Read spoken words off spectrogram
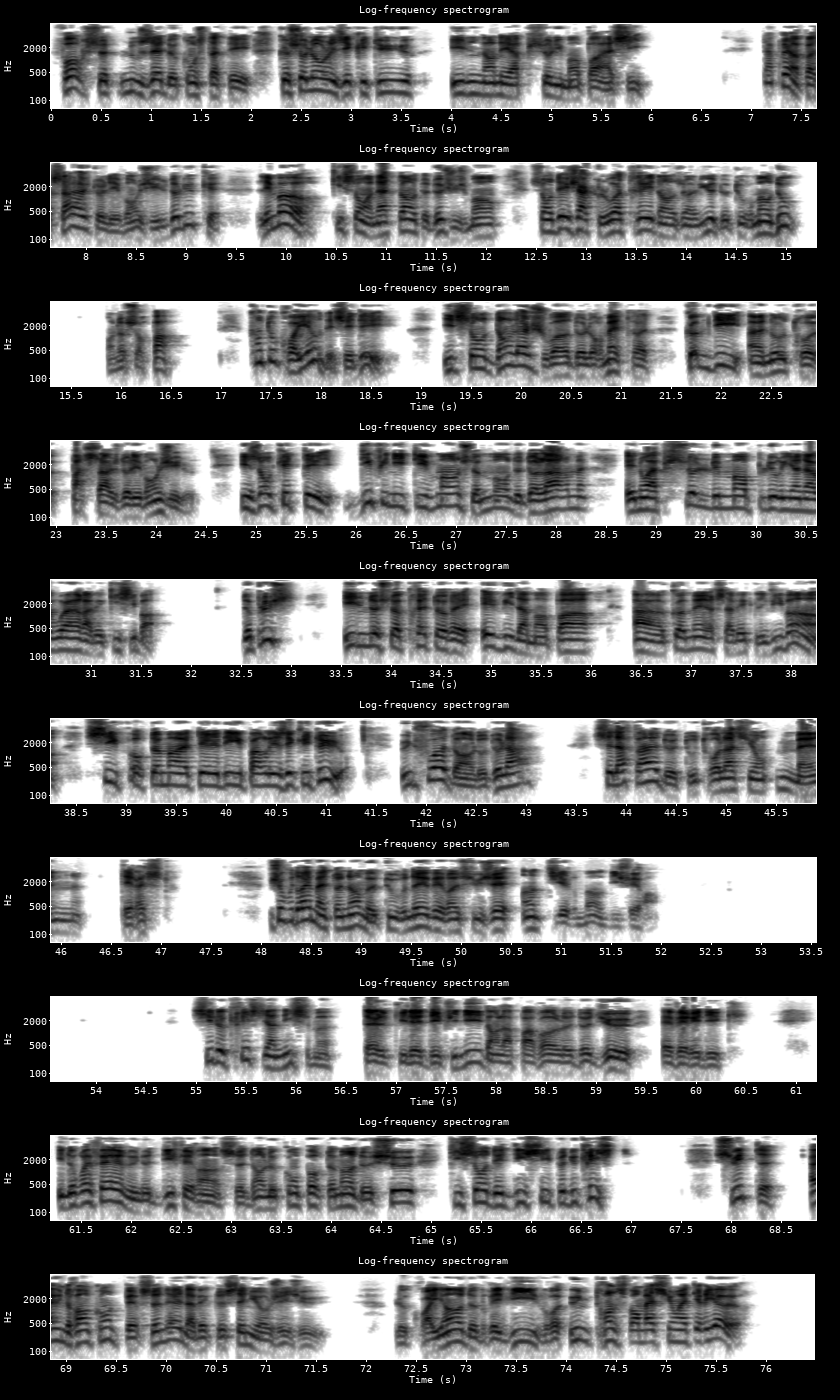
force nous est de constater que selon les Écritures, il n'en est absolument pas ainsi. D'après un passage de l'Évangile de Luc, les morts qui sont en attente de jugement sont déjà cloîtrés dans un lieu de tourment doux, on ne sort pas. Quant aux croyants décédés, ils sont dans la joie de leur maître, Comme dit un autre passage de l'Évangile, ils ont quitté définitivement ce monde de larmes et n'ont absolument plus rien à voir avec ici-bas. De plus, ils ne se prêteraient évidemment pas à un commerce avec les vivants, si fortement interdit par les Écritures. Une fois dans l'au-delà, c'est la fin de toute relation humaine terrestre. Je voudrais maintenant me tourner vers un sujet entièrement différent. Si le christianisme, tel qu'il est défini dans la parole de Dieu, est véridique, il devrait faire une différence dans le comportement de ceux qui sont des disciples du Christ. Suite à une rencontre personnelle avec le Seigneur Jésus, le croyant devrait vivre une transformation intérieure.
